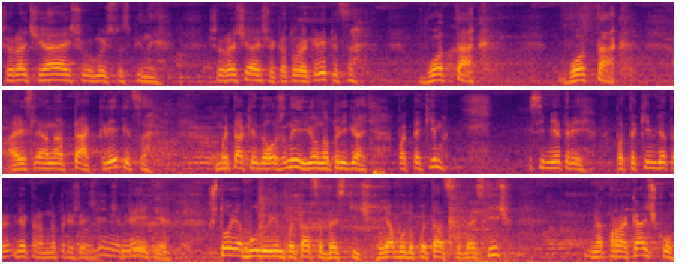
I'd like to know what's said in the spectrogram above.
широчайшую мышцу спины. Широчайшая, которая крепится вот так. Вот так. А если она так крепится, мы так и должны ее напрягать. Под таким симметрией под таким вектором напряжения. Третье. Что я буду им пытаться достичь? Я буду пытаться достичь на прокачку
